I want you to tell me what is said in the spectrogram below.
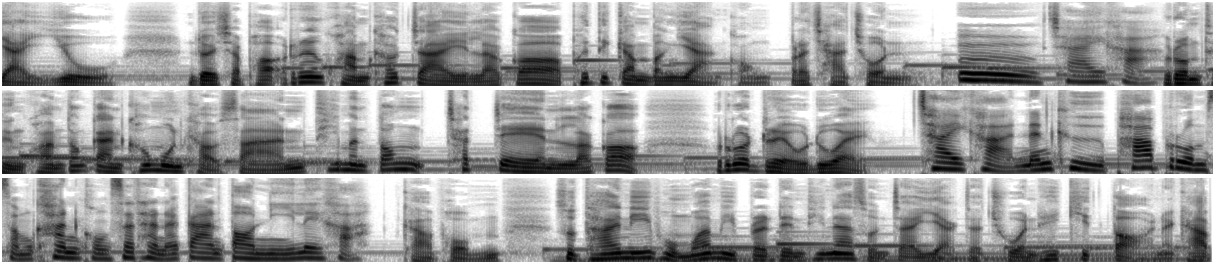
หญ่ ๆ อยู่ โดยเฉพาะเรื่องความเข้าใจแล้วก็พฤติกรรมบางอย่างของประชาชน อืม ใช่ค่ะ รวมถึงความต้องการข้อมูลข่าวสารที่มันต้องชัดเจนแล้วก็รวดเร็วด้วย ใช่ค่ะ นั่นคือภาพรวมสำคัญของสถานการณ์ตอนนี้เลยค่ะ ครับผม สุดท้ายนี้ผมว่ามีประเด็นที่น่าสนใจอยากจะชวนให้คิดต่อนะครับ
